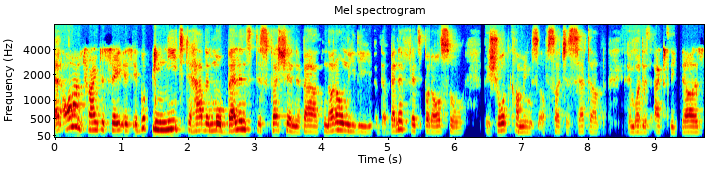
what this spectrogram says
And all I'm trying to say is it would be neat to have a more balanced discussion about not only the, the benefits, but also the shortcomings of such a setup and what it actually does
